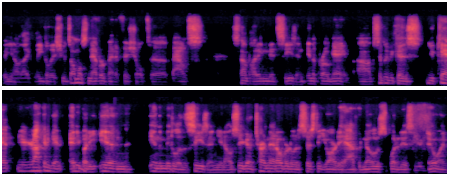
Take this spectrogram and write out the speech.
you know, like legal issue, it's almost never beneficial to bounce somebody mid-season in the pro game, um, simply because you can't, you're not going to get anybody in in the middle of the season, you know, so you're going to turn that over to an assistant you already have who knows what it is that you're doing,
